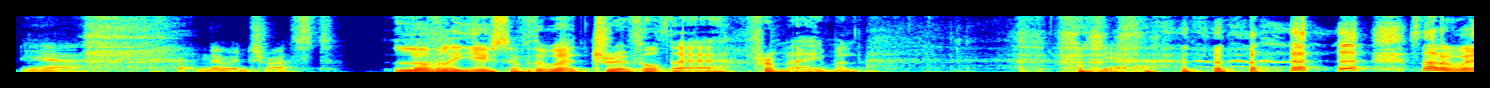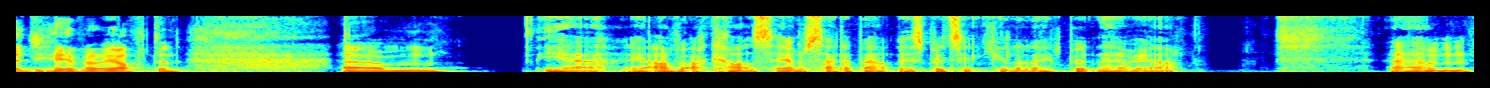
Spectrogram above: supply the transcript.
yeah, I've got no interest. Lovely use of the word drivel there from Eamon. Yeah. it's not a word you hear very often. Um, yeah, I, I can't say I'm sad about this particularly, but there we are. Um,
